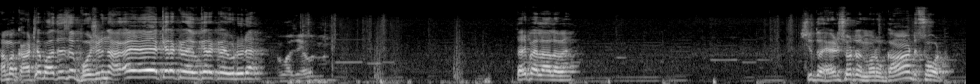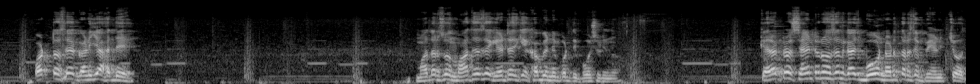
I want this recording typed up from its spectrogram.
આમાં કાંઠે બાજુ છે ભોજન એ એ કેરેક્ટર આવ્યું કેરેક્ટર આવ્યું ડોડા. અવાજ આવ્યો મને તારી પહેલા હાલ હવે. સીધો હેડશોટ મારું ગાંઠ શોટ પટ્ટ છે ગણ્યા હદે મધરસો માથે છે ઘેઠે કે ખબર નહીં પડતી ભોસડીનો? કેરેક્ટર સેન્ટનો છે ને કાંઈ બહુ નડતર છે ભેણચોદ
